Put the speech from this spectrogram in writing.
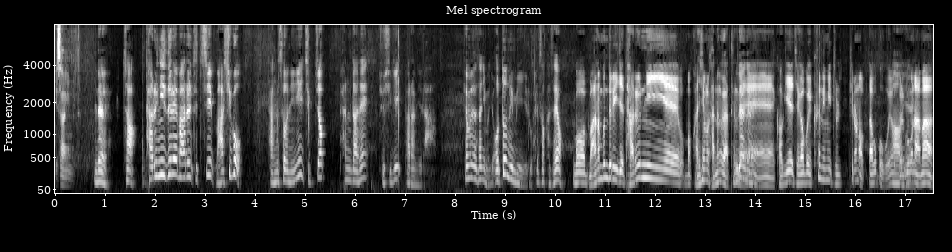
이상입니다. 네. 자, 다른 이들의 말을 듣지 마시고 당선인이 직접 판단해 주시기 바랍니다. 현 변호사님은 어떤 의미로 해석하세요? 뭐 많은 분들이 이제 다른 이에 뭐 관심을 갖는 것 같은데 네네. 거기에 제가 보기에 큰 의미 둘 필요는 없다고 보고요. 아, 결국은 예. 아마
